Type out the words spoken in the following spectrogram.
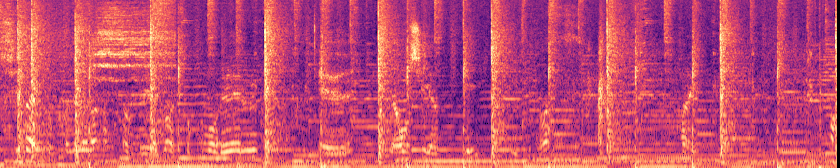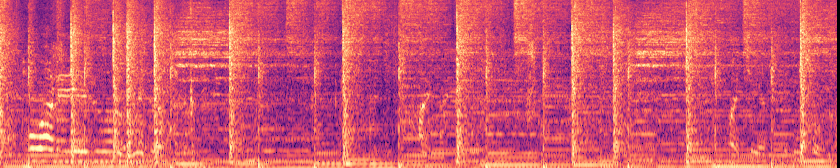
資材と金がなかったんで、まあ、そこのレール、えー直しやっていきます。はい。まあ、ここはレールを上でやってる。はい。まあ、一応やってみましょうか。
